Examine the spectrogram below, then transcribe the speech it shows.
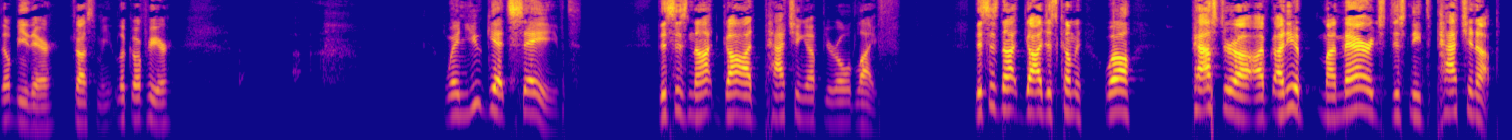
they'll be there. Trust me. Look over here. When you get saved, this is not God patching up your old life. This is not God just coming, well, Pastor, uh, i need a, my marriage just needs patching up.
